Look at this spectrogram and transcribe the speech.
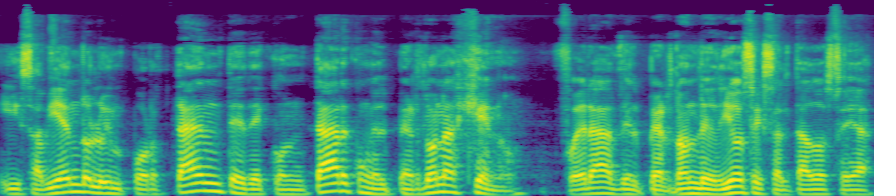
y sabiendo lo importante de contar con el perdón ajeno, fuera del perdón de Dios exaltado sea,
